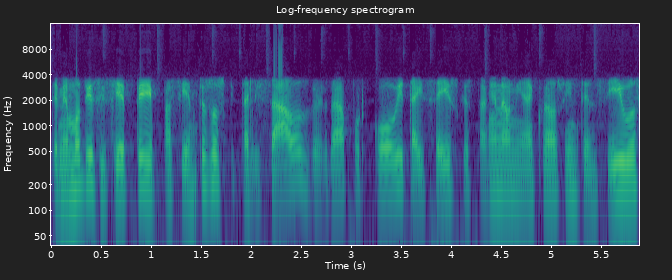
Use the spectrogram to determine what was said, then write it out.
tenemos 17 pacientes hospitalizados, ¿verdad? Por COVID, hay 6 que están en la unidad de cuidados intensivos.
